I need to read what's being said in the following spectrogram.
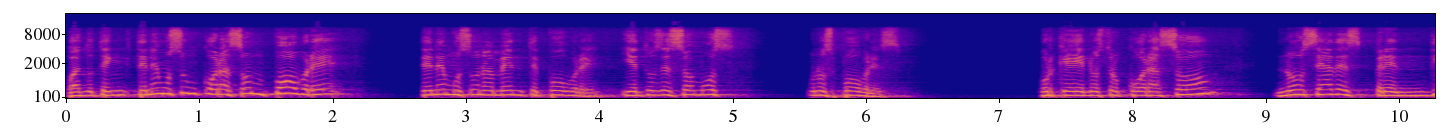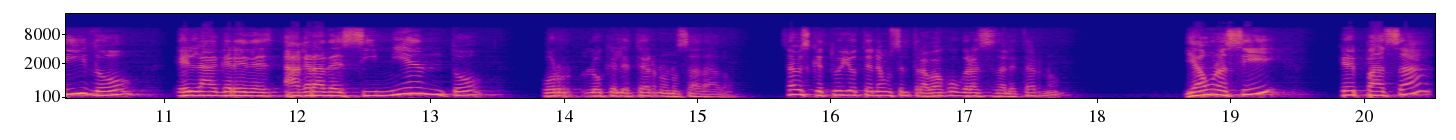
cuando tenemos un corazón pobre, tenemos una mente pobre y entonces somos unos pobres. Porque nuestro corazón no se ha desprendido el agradecimiento por lo que el Eterno nos ha dado. ¿Sabes que tú y yo tenemos el trabajo gracias al Eterno? Y aún así, ¿qué pasa?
